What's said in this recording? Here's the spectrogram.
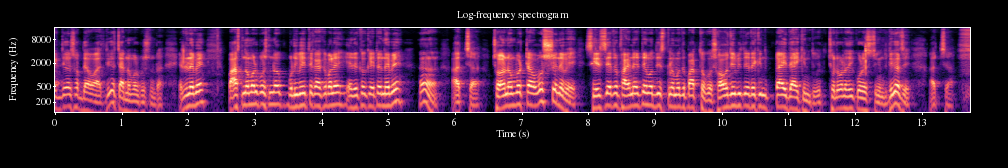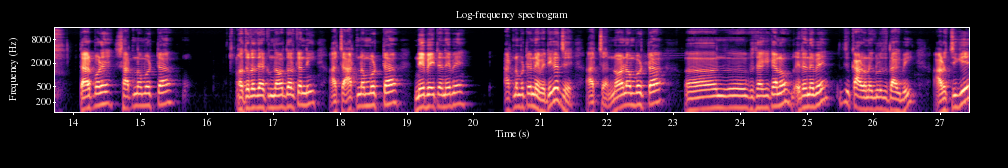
এক জায়গায় সব দেওয়া আছে, ঠিক আছে? চার নম্বর প্রশ্নটা। এটা নেবে? পাঁচ নম্বর প্রশ্নটা পরিবাহিত কাকে বলে? এরকম এটা নেবে হ্যাঁ? আচ্ছা ছয় নম্বরটা অবশ্যই নেবে। সেলসিয়াস ও ফাইনাইটের মধ্যে স্কেলের মধ্যে পার্থক্য। সহজের ভিতরে এটা কিন্তু প্রায় দেয় কিন্তু, ছোটোবেলা থেকে করে এসছে কিন্তু, ঠিক আছে? আচ্ছা তারপরে সাত নম্বরটা, অতটা নেওয়ার দরকার নেই। আচ্ছা আট নম্বরটা নেবে, এটা নেবে? আট নম্বরটা নেবে, ঠিক আছে? আচ্ছা নয় নম্বরটা থাকে কেন? এটা নেবে? কারণ এগুলো তো থাকবেই। আর হচ্ছে গিয়ে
